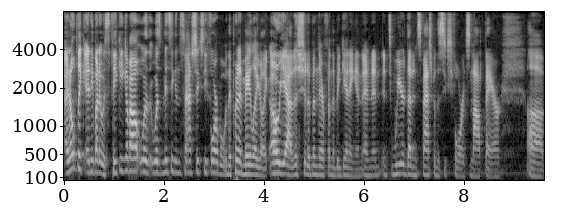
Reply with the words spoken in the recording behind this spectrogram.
I don't think anybody was thinking about was, was missing in Smash 64, but when they put it in Melee, you're like, oh yeah, this should have been there from the beginning, and and, and it's weird that in Smash Bros. 64 it's not there. Um,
